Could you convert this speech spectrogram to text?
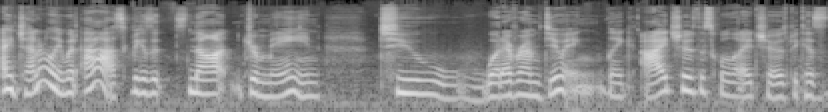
I generally would ask because it's not germane to whatever I'm doing. Like, I chose the school that I chose because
